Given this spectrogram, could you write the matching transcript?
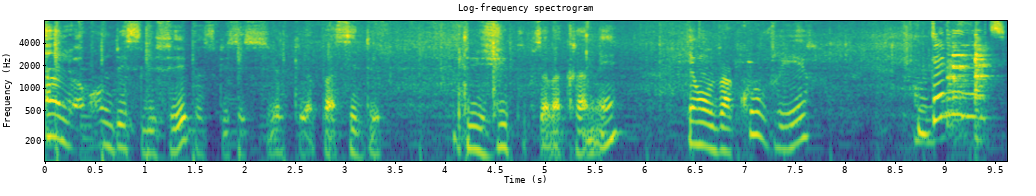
Alors, on baisse le feu parce que c'est sûr qu'il n'y a pas assez de, de jus pour que ça va cramer. Et on va couvrir. Deux minutes.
